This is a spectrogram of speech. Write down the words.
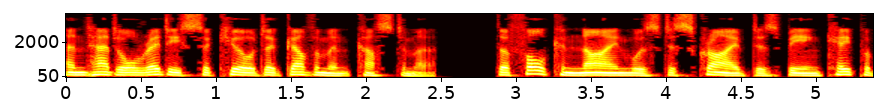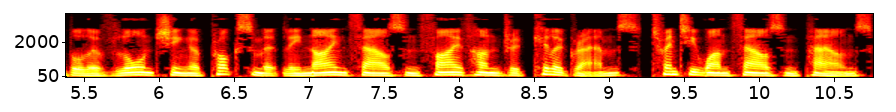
and had already secured a government customer. The Falcon 9 was described as being capable of launching approximately 9,500 kilograms (21,000 pounds)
